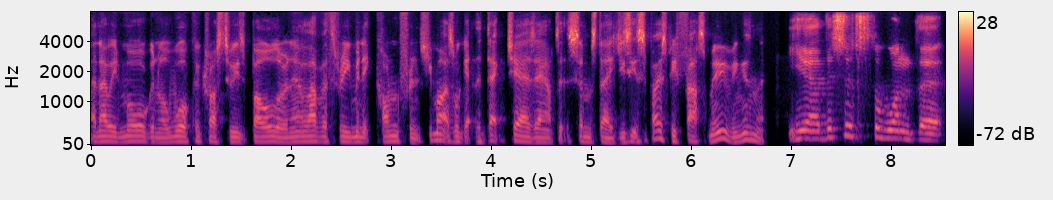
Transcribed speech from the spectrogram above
I know Morgan will walk across to his bowler and he'll have a three minute conference. You might as well get the deck chairs out at some stages. It's supposed to be fast moving, isn't it? Yeah, this is the one that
